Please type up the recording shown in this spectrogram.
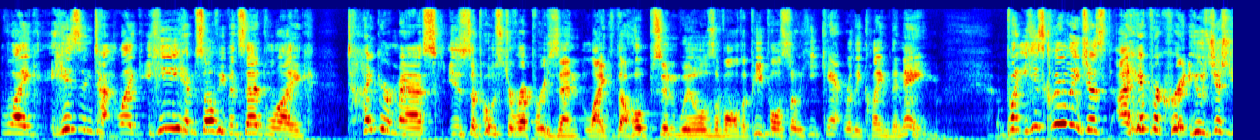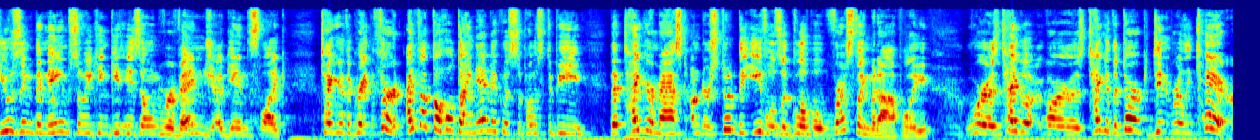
like his entire like he himself even said like tiger mask is supposed to represent like the hopes and wills of all the people so he can't really claim the name but he's clearly just a hypocrite who's just using the name so he can get his own revenge against like Tiger the Great Third. I thought the whole dynamic was supposed to be that Tiger Mask understood the evils of global wrestling monopoly, whereas Tiger whereas Tiger the Dark didn't really care.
